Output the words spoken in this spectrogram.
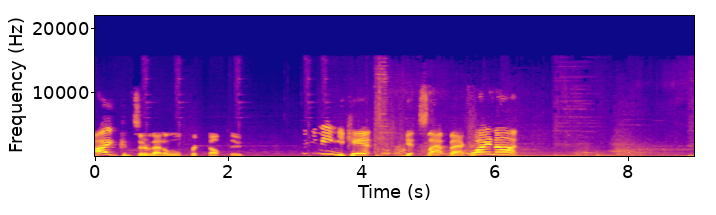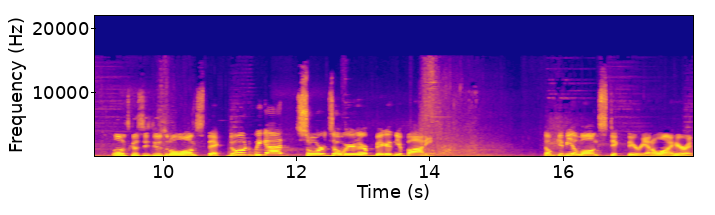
I consider that a little fricked up, dude. What do you mean you can't get slapped back? Why not? Well, it's because he's using a long stick. Dude, we got swords over here that are bigger than your body. Don't give me a long stick theory. I don't want to hear it.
